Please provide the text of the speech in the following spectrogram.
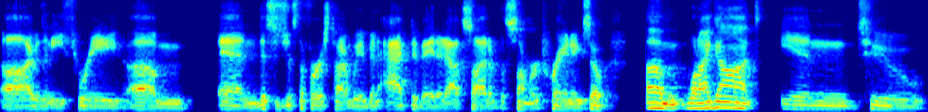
Uh, I was an E three, um, and this is just the first time we had been activated outside of the summer training. So um, when I got into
